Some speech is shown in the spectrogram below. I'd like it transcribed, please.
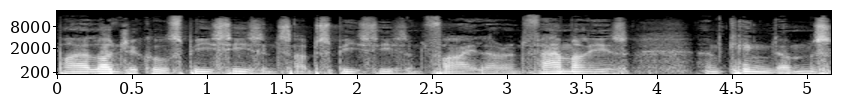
biological species and subspecies and phyla and families and kingdoms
